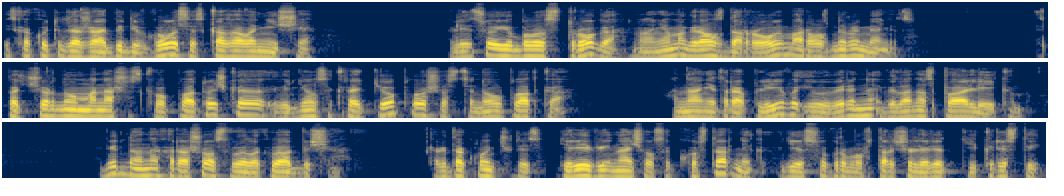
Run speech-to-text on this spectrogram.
и с какой-то даже обидой в голосе сказала нищая. Лицо ее было строго, но на нем играл здоровый морозный румянец. Из-под черного монашеского платочка виднелся край теплого шерстяного платка. Она неторопливо и уверенно вела нас по аллейкам. Видно, она хорошо освоила кладбище. Когда кончились деревья и начался кустарник, где из сугробов торчали редкие кресты,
